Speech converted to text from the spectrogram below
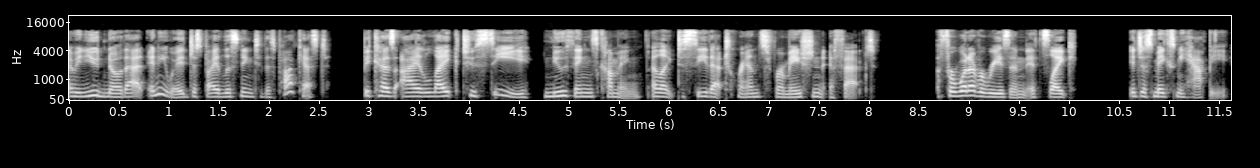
I mean, you'd know that anyway just by listening to this podcast because I like to see new things coming. I like to see that transformation effect. For whatever reason, it's like it just makes me happy.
